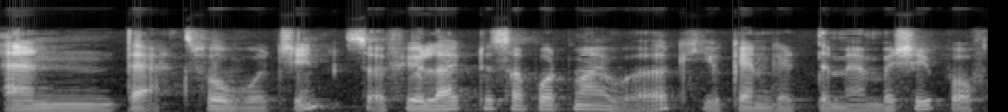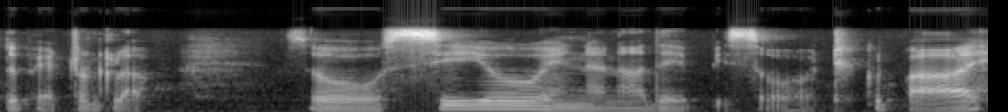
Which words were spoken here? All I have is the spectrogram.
And thanks for watching. So if you like to support my work you can get the membership of the patreon club. So see you in another episode. Goodbye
